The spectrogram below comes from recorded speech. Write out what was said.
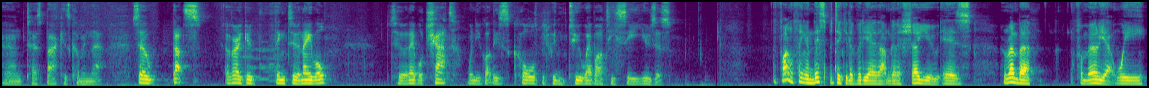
and test back is coming there so that's a very good thing to enable to enable chat when you've got these calls between two WebRTC users. The final thing in this particular video that I'm going to show you is, remember from earlier, we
